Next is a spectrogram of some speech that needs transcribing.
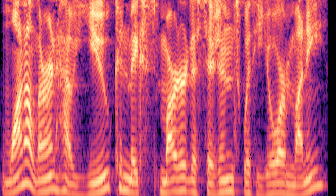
Want to learn how you can make smarter decisions with your money?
